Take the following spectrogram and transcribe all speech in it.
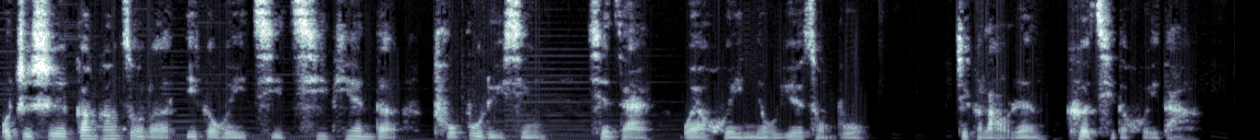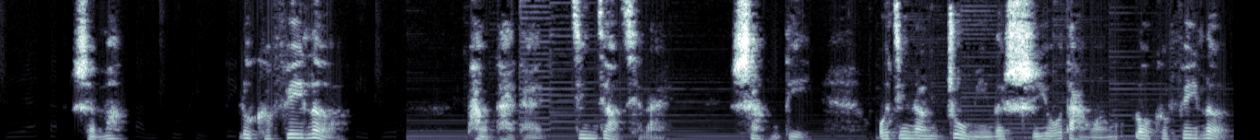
我只是刚刚做了一个为期七天的徒步旅行，现在我要回纽约总部。这个老人客气的回答：“什么？洛克菲勒？”胖太太惊叫起来：“上帝！我竟让著名的石油大王洛克菲勒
